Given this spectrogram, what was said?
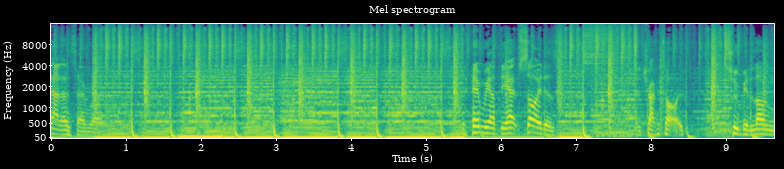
That doesn't sound right. Then we had the Outsiders, the track entitled To Belong.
